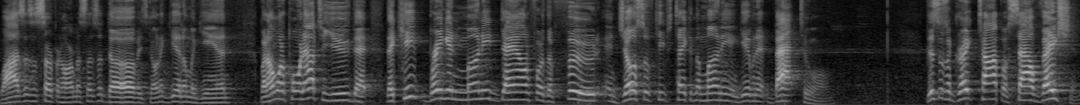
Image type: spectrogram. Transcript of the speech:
Wise as a serpent, harmless as a dove. He's going to get them again. But I want to point out to you that they keep bringing money down for the food, and Joseph keeps taking the money and giving it back to them. This is a great type of salvation.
